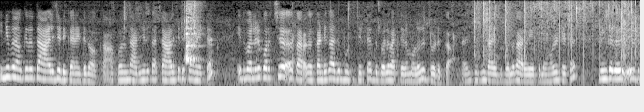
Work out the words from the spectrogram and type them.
ഇനിയിപ്പോൾ നമുക്കിത് താളിച്ചെടുക്കാനായിട്ട് നോക്കാം. അപ്പോൾ ഒന്ന് താളിച്ചെടുക്കാൻ താളിച്ചെടുക്കാനായിട്ട് ഇതുപോലെ ഒരു കുറച്ച് കറ- കടുക് ആദ്യം പൊട്ടിച്ചിട്ട് ഇതുപോലെ വറ്റൽമുളക് ഇട്ട് കൊടുക്കുക. അതിനുശേഷം ഇതുപോലെ കറിവേപ്പിലയും കൂടി ഇട്ടിട്ട് നിങ്ങൾക്ക് ഇത് ഒരു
